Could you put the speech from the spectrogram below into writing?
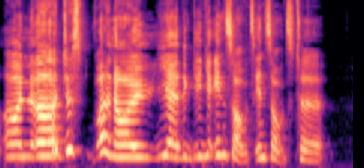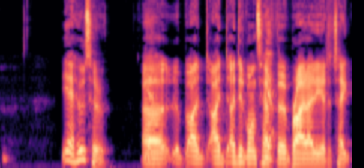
Oh no, just I don't know. Yeah, the, your insults, insults to. Yeah, who's who? Uh, I, I, I did once have Yeah. the bright idea to take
